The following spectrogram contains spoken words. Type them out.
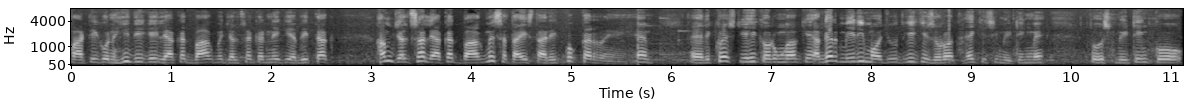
پارټی کو نهی دی ګی لیاقت باغ می جلسه کرنی کی ابھی تک هم جلسه لیاقت باغ می ستایس تاریخ کو کر رهی هی می ریکویسټ یهی کرون ګا کی اګر میری موجودګی کی ضرورت هی کسی میټینګ می تو اس میټینګ کو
